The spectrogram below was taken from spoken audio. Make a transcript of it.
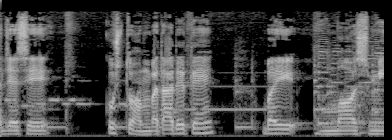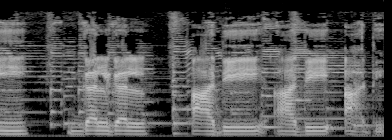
जैसे, कुछ तो हम बता देते हैं। भाई, मौसमी, गलगल, आदि आदि आदि।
